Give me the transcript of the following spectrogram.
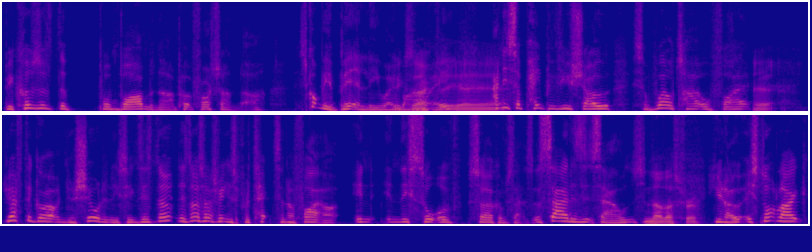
because of the bombardment that I put Froch under, it's got to be a bit of leeway my Exactly, way. yeah, yeah, yeah. And it's a pay per view show. It's a well titled fight. Yeah. You have to go out on your shield in these things. There's no, there's no such thing as protecting a fighter in in this sort of circumstance. As sad as it sounds, No, that's true. you know, it's not like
